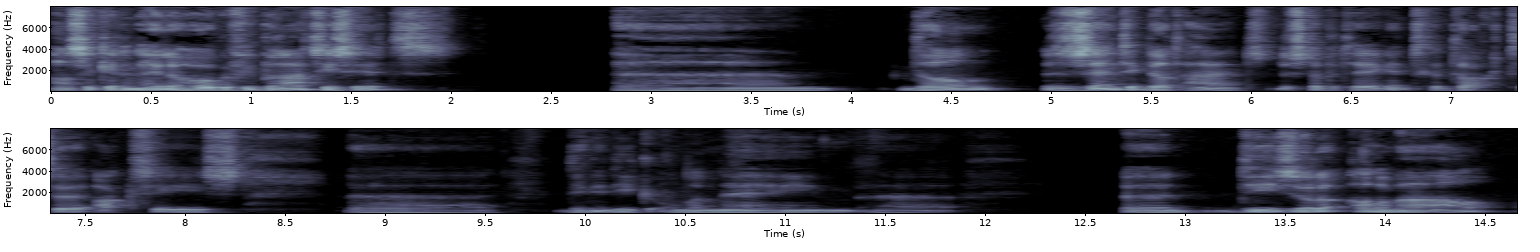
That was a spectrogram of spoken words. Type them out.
Als ik in een hele hoge vibratie zit, uh, dan zend ik dat uit. Dus dat betekent gedachten, acties, uh, dingen die ik onderneem, uh, die zullen allemaal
